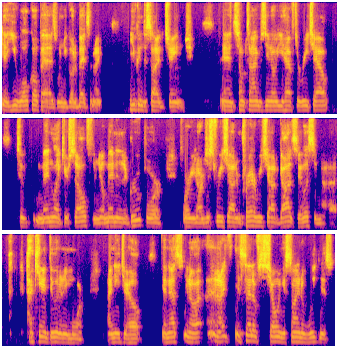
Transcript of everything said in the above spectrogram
that you woke up as when you go to bed tonight. You can decide to change. And sometimes, you know, you have to reach out to men like yourself, and you know, men in a group, or, or you know, just reach out in prayer, reach out to God, say, "Listen, uh, I can't do it anymore. I need your help." And that's, you know, and I instead of showing a sign of weakness,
